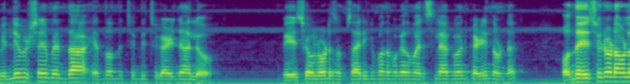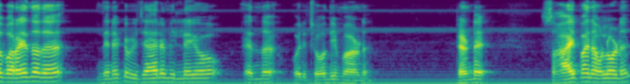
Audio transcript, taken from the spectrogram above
വലിയ വിഷയം എന്താ എന്നൊന്ന് ചിന്തിച്ചു കഴിഞ്ഞാലോ? യേശു അവളോട് സംസാരിക്കുമ്പോൾ നമുക്കത് മനസ്സിലാക്കുവാൻ കഴിയുന്നുണ്ട്. ഒന്ന് യേശുവിനോട് അവൾ പറയുന്നത് നിനക്ക് വിചാരമില്ലയോ? എന്ന് ഒരു ചോദ്യമാണ്. രണ്ട് സഹായിപ്പാൻ അവളോട്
